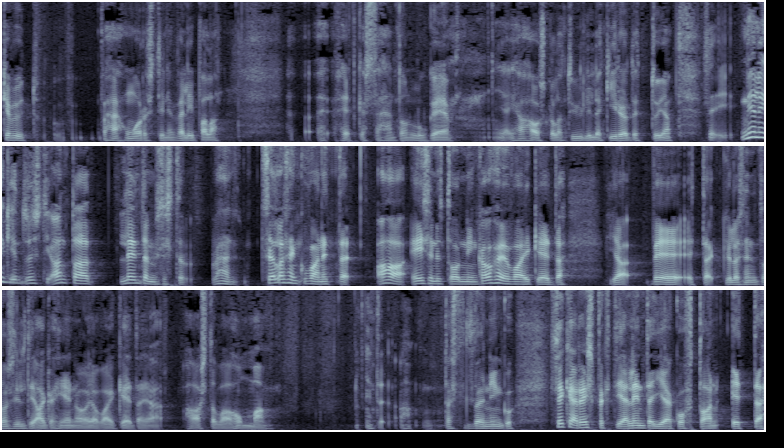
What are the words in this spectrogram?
kevyt, vähän humoristinen välipala hetkessä hän ton lukee ja ihan hauskalla tyylillä kirjoitettu. Ja se mielenkiintoisesti antaa lentämisestä vähän sellaisen kuvan, että aha, ei se nyt ole niin kauhean vaikeaa, ja B, että kyllä se nyt on silti aika hienoa ja vaikeaa ja haastavaa hommaa. Että ah, tästä tulee niin kuin sekä respektiä lentäjiä kohtaan, että,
